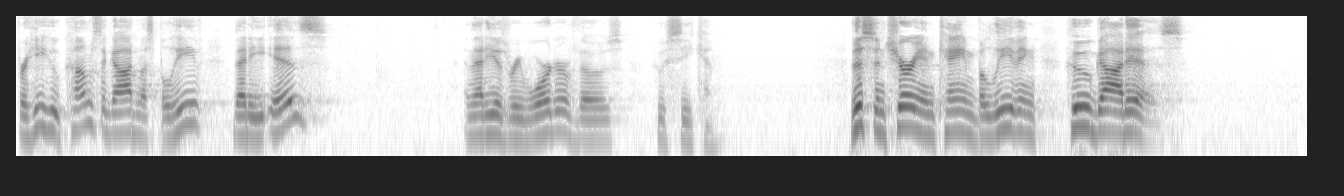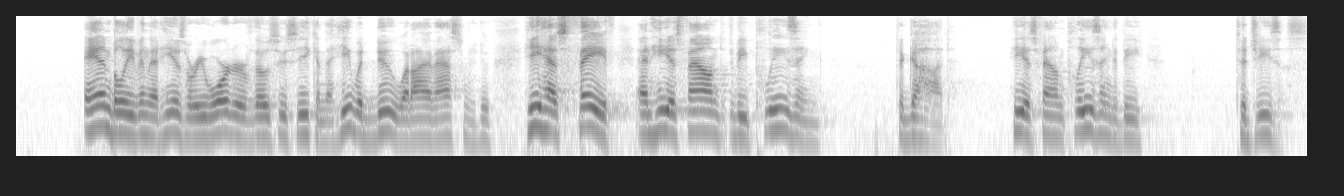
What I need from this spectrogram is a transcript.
For he who comes to God must believe that he is, and that he is rewarder of those who seek him. This centurion came believing who God is and believing that he is a rewarder of those who seek him, that he would do what I have asked him to do. He has faith and he is found to be pleasing to God. He is found pleasing to be to Jesus.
